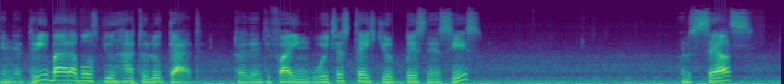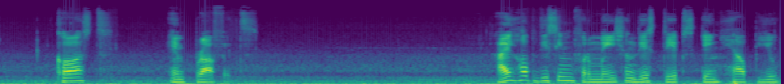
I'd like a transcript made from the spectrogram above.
And the three variables you have to look at to identify in which stage your business is are sales, costs, and profits. I hope this information, these tips can help you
